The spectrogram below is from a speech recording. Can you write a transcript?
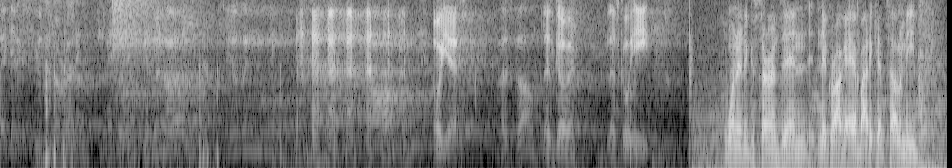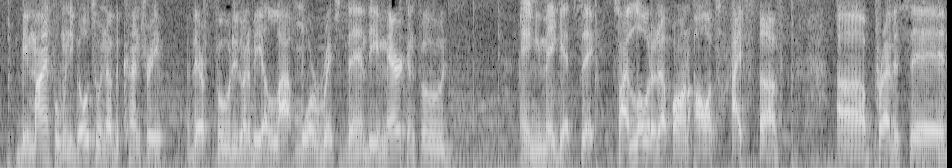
Making excuses already? Oh yes, Let's go. let's go. Let's go eat. One of the concerns in Nicaragua, everybody kept telling me, be mindful when you go to another country, their food is going to be a lot more rich than the American food, and you may get sick. So I loaded up on all types of uh, Prevacid,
